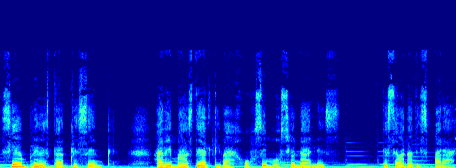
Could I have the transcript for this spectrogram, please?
siempre va a estar presente, además de altibajos emocionales que se van a disparar.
